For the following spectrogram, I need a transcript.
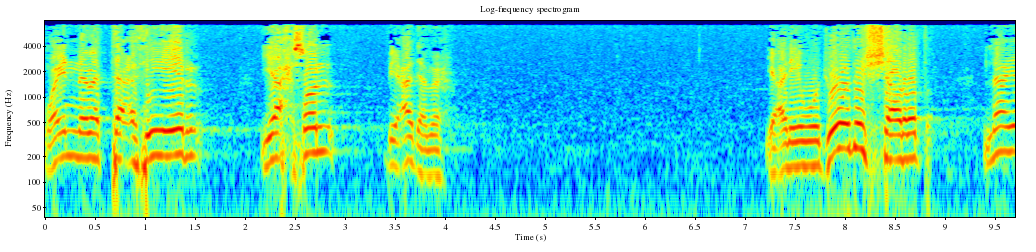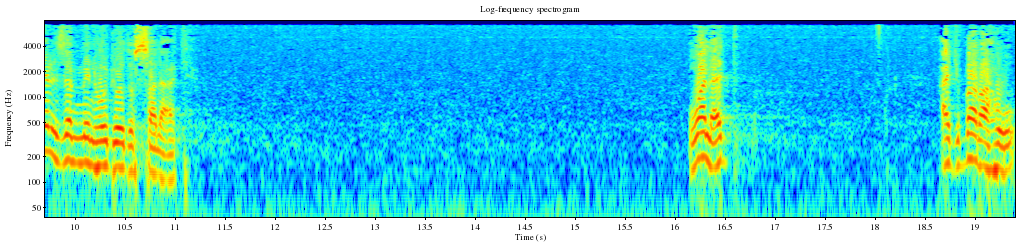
وإنما التأثير يحصل بعدمه. يعني وجود الشرط لا يلزم منه وجود الصلاة ولد أجبره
